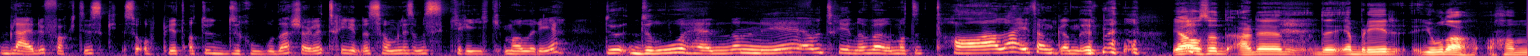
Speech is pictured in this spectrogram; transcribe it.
ble du faktisk så oppgitt at du dro deg sjøl i trynet som liksom Skrik-maleriet. Du dro hendene ned over trynet og bare måtte ta deg i tankene dine. ja, altså er det, det, Jeg blir Jo da, han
